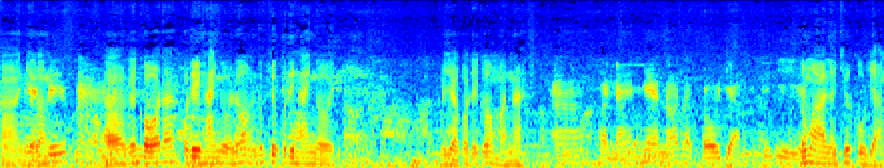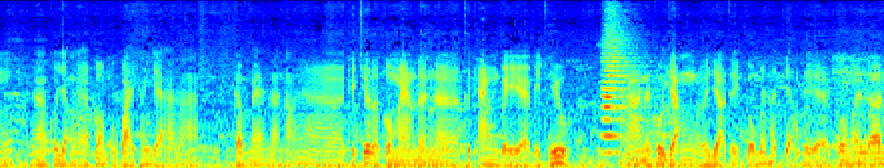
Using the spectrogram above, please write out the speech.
à, nhiều lần biết mà. ờ, cái cô đó cô đi hai người đó lúc trước cô đi hai người À, bây giờ cô đi có một mình nè à, hồi nãy em nghe nói là cô giận cái gì á? đúng rồi lần trước cô giận à, cô giận là có một vài khán giả là comment là nói à, kỳ trước là cô mang lên à, thức ăn bị bị thiếu à, nên cô giận bây giờ thì cô mới hết giận thì à, cô mới lên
